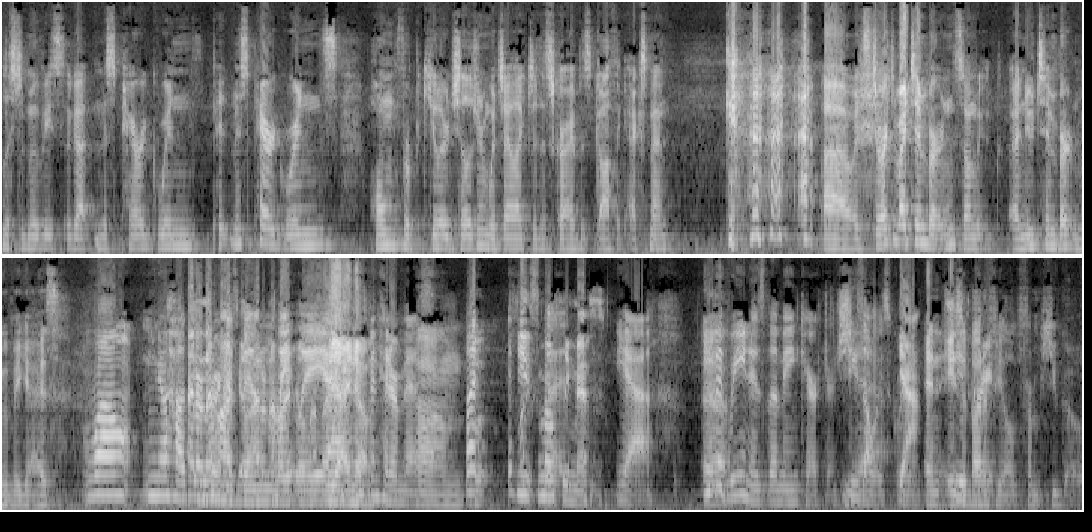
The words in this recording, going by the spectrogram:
list of movies. I've got Miss Peregrine, Miss Peregrine's Home for Peculiar Children, which I like to describe as Gothic X Men. uh, it's directed by Tim Burton, so I'm a new Tim Burton movie, guys. Well, you know how Tim Burton I has feel- I been don't know how lately. Yeah. Yeah, I know. He's been hit or miss. Um, but, but it He's mostly miss. Yeah. Eva Uh, Green is the main character. and She's Yeah. always great. Yeah. and She's Asa. Butterfield from Hugo.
